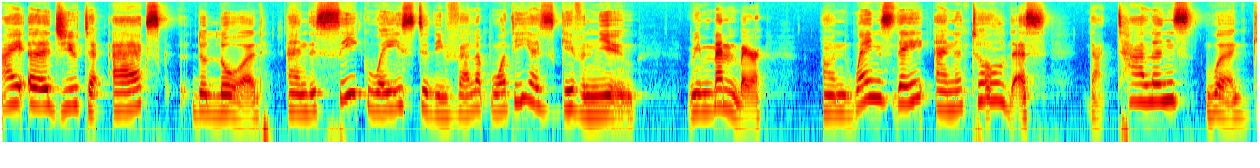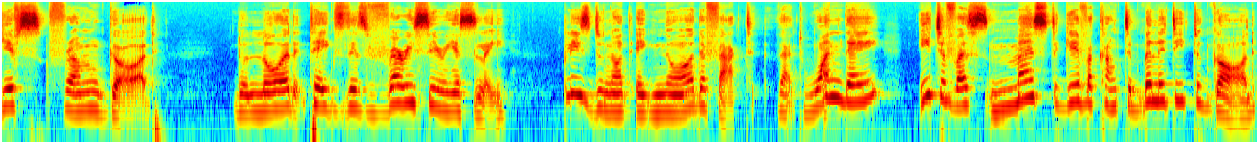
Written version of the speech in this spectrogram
I urge you to ask the Lord and seek ways to develop what He has given you. Remember, on Wednesday, Anna told us that talents were gifts from God. The Lord takes this very seriously. Please do not ignore the fact that one day each of us must give accountability to God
